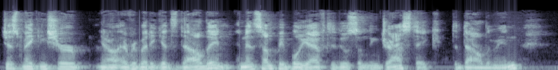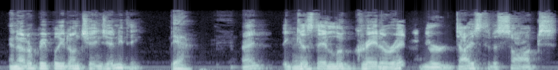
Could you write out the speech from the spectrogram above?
just making sure, you know, everybody gets dialed in. And then some people you have to do something drastic to dial them in, and other people you don't change anything, Yeah. right? Because they look great already. They're dice to the socks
